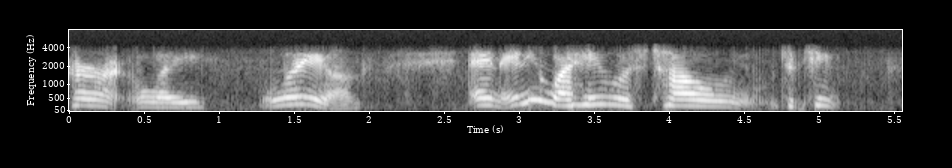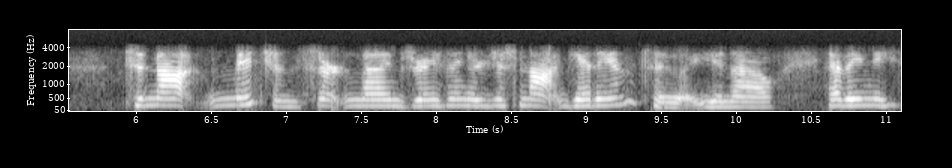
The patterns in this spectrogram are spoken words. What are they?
currently live. And anyway, he was told to keep to not mention certain names or anything, or just not get into it. You know, have any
